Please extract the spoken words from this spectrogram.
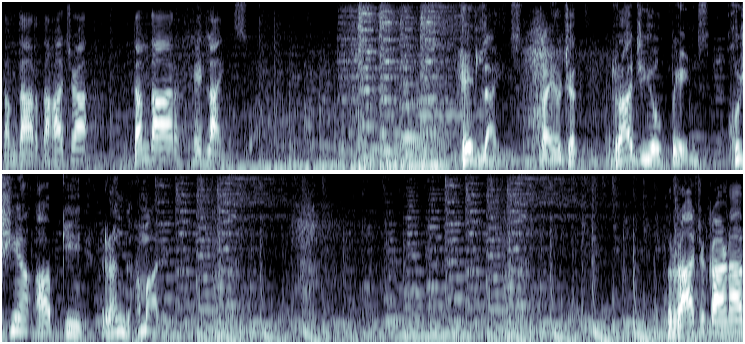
दमदार दहाच्या दमदार हेडलाईन्सवर हेडलाइंस प्रायोजक राजयोग पेंट्स खुशियां आपकी रंग हमारे। राजकारणात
